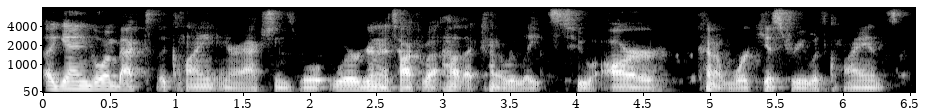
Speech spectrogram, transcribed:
again, going back to the client interactions, we we are going to talk about how that kind of relates to our kind of work history with clients,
